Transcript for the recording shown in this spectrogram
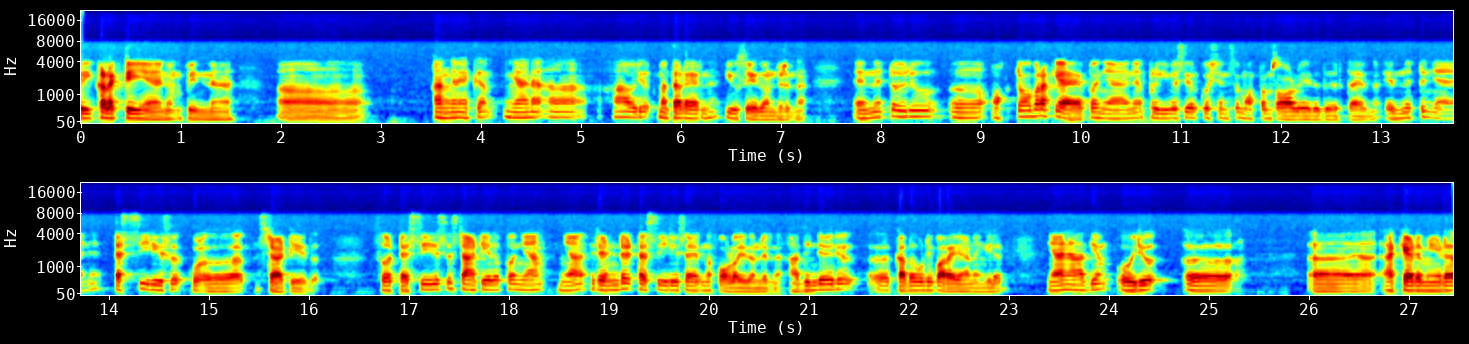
റീകളക്ട് ചെയ്യാനും പിന്നെ അങ്ങനെയൊക്കെ ഞാൻ ആ ഒരു മെത്തേഡായിരുന്നു യൂസ് ചെയ്തുകൊണ്ടിരുന്നത്. എന്നിട്ടൊരു ഒക്ടോബറൊക്കെ ആയപ്പോൾ ഞാൻ പ്രീവിയസ് ഇയർ ക്വസ്റ്റ്യൻസ് മൊത്തം സോൾവ് ചെയ്ത് തീർത്തായിരുന്നു. എന്നിട്ട് ഞാൻ ടെസ്റ്റ് സീരീസ് സ്റ്റാർട്ട് ചെയ്തു. സോ ടെസ്റ്റ് സീരീസ് സ്റ്റാർട്ട് ചെയ്തപ്പോൾ ഞാൻ ഞാൻ രണ്ട് ടെസ്റ്റ് സീരീസ് ആയിരുന്നു ഫോളോ ചെയ്തുകൊണ്ടിരുന്നത്. അതിന്റെ ഒരു കഥ കൂടി പറയുകയാണെങ്കിൽ ഞാൻ ആദ്യം ഒരു അക്കാഡമിയുടെ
